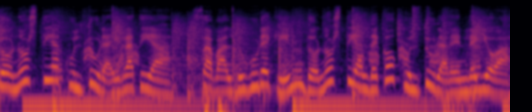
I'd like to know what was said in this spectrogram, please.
Donostia Kultura Irratia. Zabaldu gurekin Donostialdeko kulturaren leioa.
